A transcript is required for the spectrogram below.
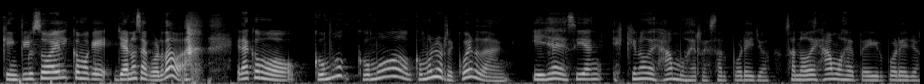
que incluso él como que ya no se acordaba. Era como, ¿cómo, cómo, cómo lo recuerdan? Y ellas decían, es que no dejamos de rezar por ello, o sea, no dejamos de pedir por ello.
